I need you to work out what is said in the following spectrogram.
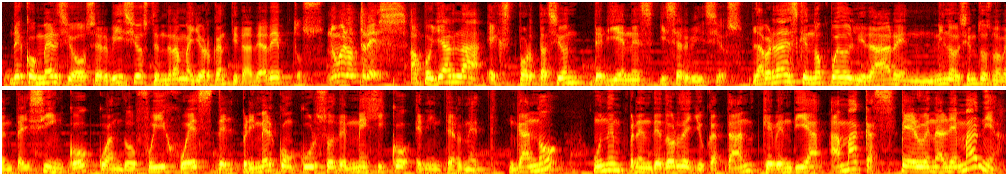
de comercio o servicios tendrá mayor cantidad de adeptos. Número 3. Apoyar la exportación de bienes y servicios. La verdad es que no puedo olvidar en 1995 cuando fui juez del primer concurso de México en Internet. Ganó un emprendedor de Yucatán que vendía hamacas, pero en Alemania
